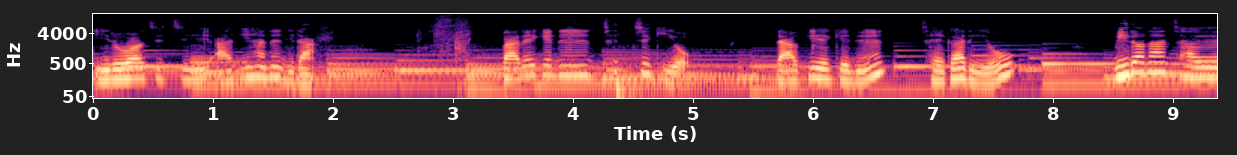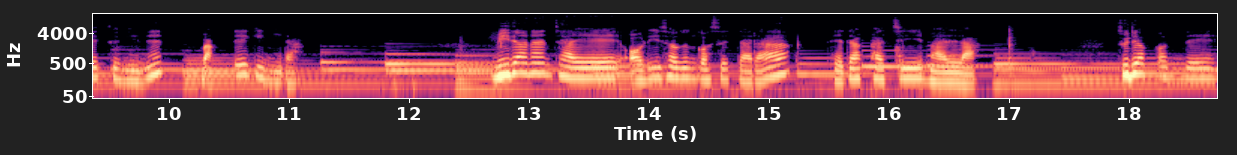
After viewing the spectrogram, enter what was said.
이루어지지 아니하느니라. 말에게는 채찍이요 나귀에게는 제갈이요. 미련한 자의 등에는 막대기니라. 미련한 자의 어리석은 것을 따라 대답하지 말라. 두렵건대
